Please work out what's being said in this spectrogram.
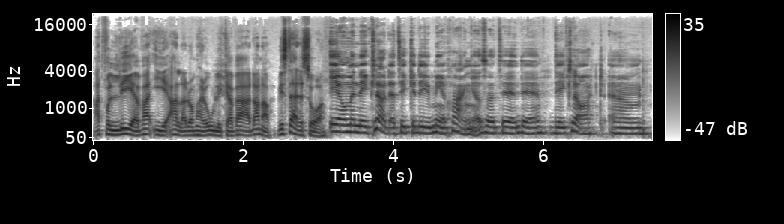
Att få leva i alla de här olika världarna. Visst är det så? Ja, men det är klart. Jag tycker det är ju min genre, så att det, det, det är klart. Um,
